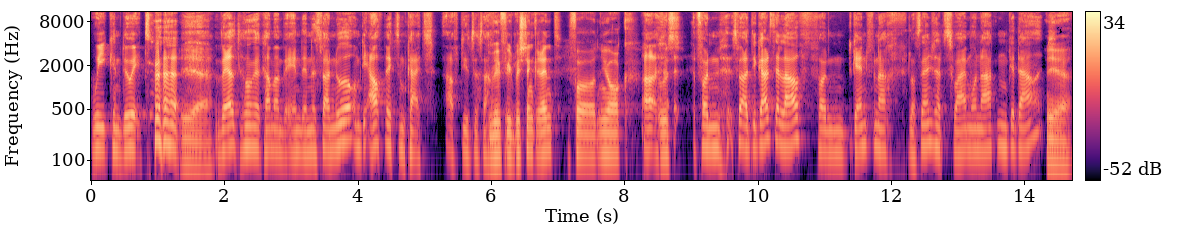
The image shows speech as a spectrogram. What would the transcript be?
we can do it. Ja. Welthunger kann man beenden. Es war nur um die Aufmerksamkeit auf diese Sache. Wie viel bist du denn gerannt von New York aus? Von, es war die ganze Lauf von Genf nach Los Angeles hat zwei Monaten gedauert. Ja.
